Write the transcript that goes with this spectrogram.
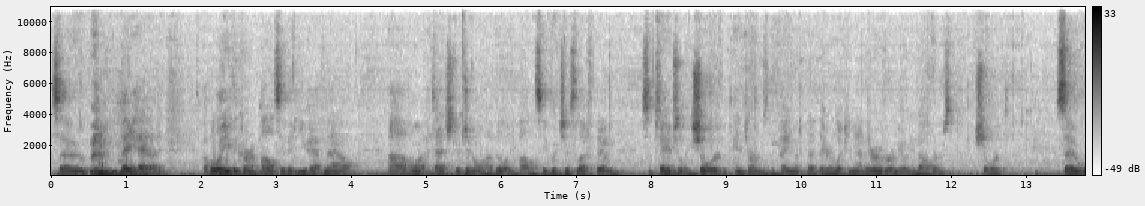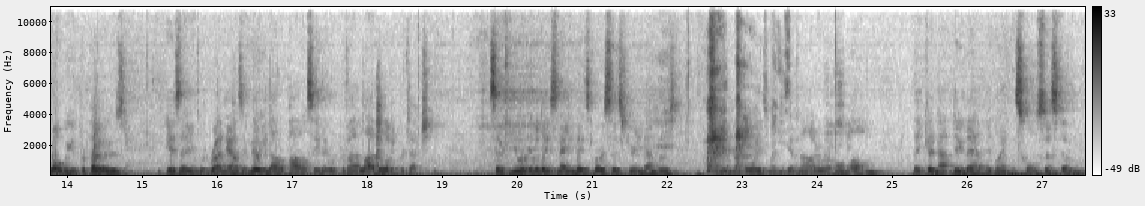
So they had, I believe, the current policy that you have now uh, on- attached to a general liability policy, which has left them substantially short in terms of the payment that they are looking at. They're over a million dollars short. So what we have proposed is a, right now is a million dollar policy that would provide liability protection. So if you were to release name, dates of birth, social security numbers, employees when you get an auto or a home loan, they could not do that. They blame the school system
